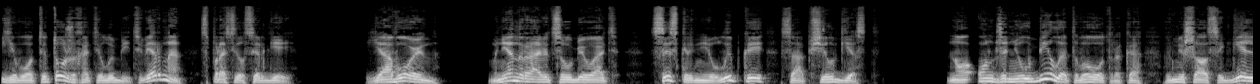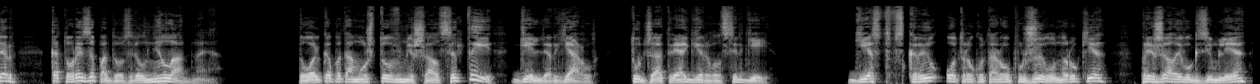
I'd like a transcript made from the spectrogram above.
«Его ты тоже хотел убить, верно?» — спросил Сергей. «Я воин. Мне нравится убивать», — с искренней улыбкой сообщил Гест. «Но он же не убил этого отрока», — вмешался Геллер, который заподозрил неладное. «Только потому, что вмешался ты, Геллер Ярл», — тут же отреагировал Сергей. Гест вскрыл отроку торопу жилу на руке, прижал его к земле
